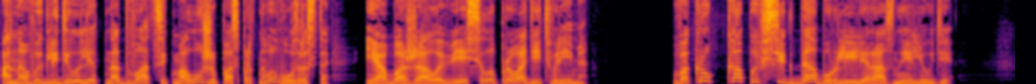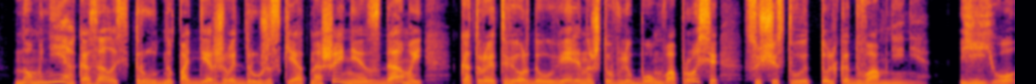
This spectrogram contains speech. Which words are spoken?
она выглядела лет на 20 моложе паспортного возраста и обожала весело проводить время. Вокруг Капы всегда бурлили разные люди. Но мне оказалось трудно поддерживать дружеские отношения с дамой, которая твердо уверена, что в любом вопросе существует только два мнения. Ее,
